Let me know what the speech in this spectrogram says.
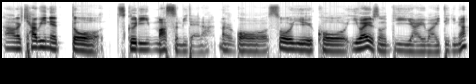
あの、キャビネットを作りますみたいな、なんかこう、そういう、こう、いわゆるその DIY 的な、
